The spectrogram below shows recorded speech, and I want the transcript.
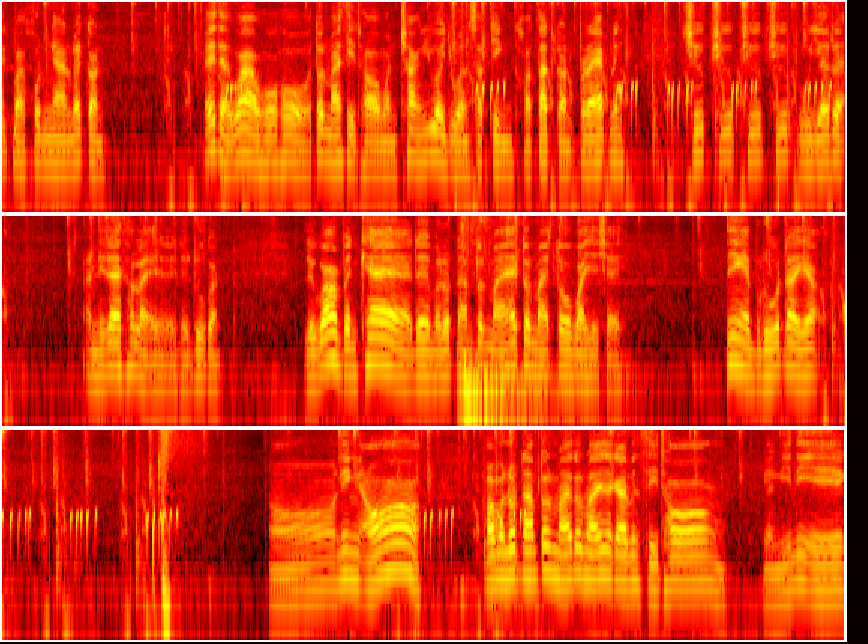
ดีกว่าคนงานไว้ก่อนเอ้แต่ว่าโอ้โหต้นไม้สีทองมันช่างยั่วยวนซะจริง ขอตัดก่อนแป๊บนึงชืบชืบชืบชืบอูเยอะด้วย อันนี้ได้เท่าไหร่เอ่ยเดี๋ยวดูก่อน หรือว่ามันเป็นแค่เดินมารดน้ำต้นไม้ให้ต้นไม้โตไวเฉยๆนี่ไงบรูทได้แล้ว อ๋อ นี่ไงอ๋อ พอมารดน้ำต้นไม้ต้นไม้ก็จะกลายเป็นสีทอง อย่างนี้นี่เอง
